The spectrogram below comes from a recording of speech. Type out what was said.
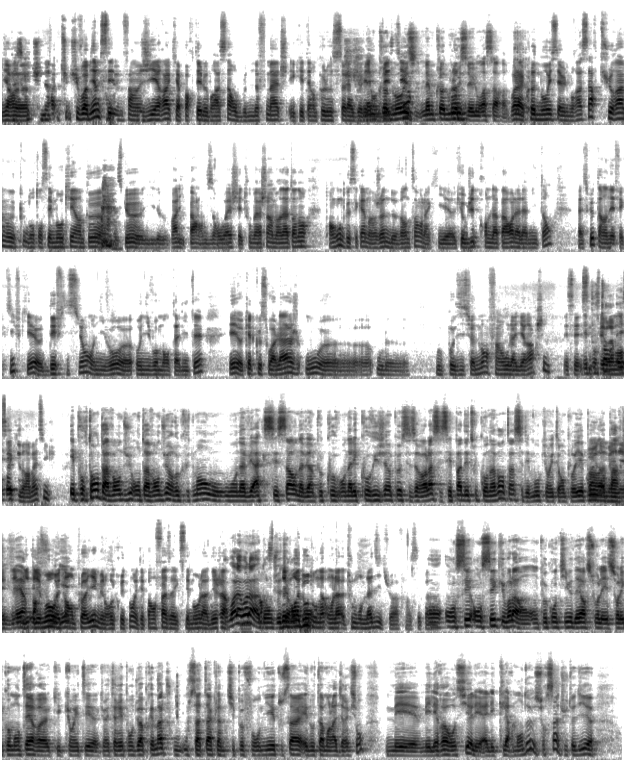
Euh, tu, tu, vois bien que c'est enfin JRA qui a porté le brassard au bout de 9 matchs et qui était un peu le seul à gueuler même Claude Maurice, même Claude Maurice a eu le brassard. Voilà, Claude Maurice a eu le brassard. Thuram, dont on s'est moqué un peu hein, parce que il, voilà, il parle en disant wesh et tout machin. Mais en attendant, tu te rends compte que c'est quand même un jeune de 20 ans là qui, euh, qui est obligé de prendre la parole à la mi-temps parce que tu as un effectif qui est euh, déficient au niveau, au niveau mentalité et quel que soit l'âge ou, ou le ou le positionnement, enfin, ou la hiérarchie. Et c'est vraiment ça qui est dramatique. Et pourtant, on t'a vendu, on t'a vendu un recrutement où, on avait accès ça, on avait un peu, on allait corriger un peu ces erreurs-là. C'est pas des trucs qu'on invente, hein, c'est des mots qui ont été employés par, par les, les, mots ont été employés, mais le recrutement n'était pas en phase avec ces mots-là déjà. Ah, voilà, voilà. Donc, je dès le mois d'août, on, on, tout le monde l'a dit, tu vois. Enfin, pas... on, on, sait, on sait que voilà, on, peut continuer d'ailleurs sur les sur les commentaires euh, qui, qui, ont été qui ont été répondus après match où, où ça tacle un petit peu Fournier, tout ça, et notamment la direction. Mais mais l'erreur aussi, elle est elle est clairement d'eux sur ça. Tu te dis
